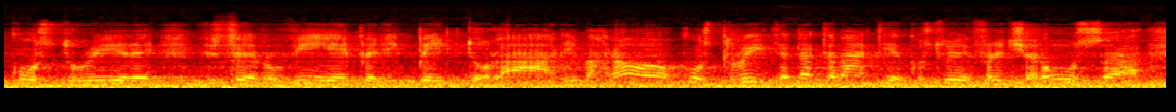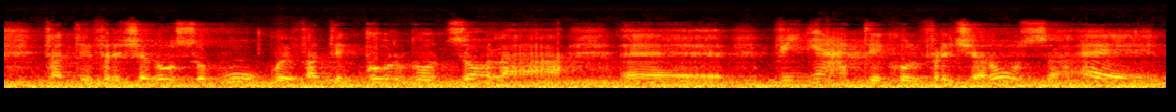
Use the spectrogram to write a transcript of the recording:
costruire ferrovie per i pendolari? Ma no, costruite, andate avanti a costruire Freccia Rossa, fate Freccia Rossa ovunque, fate Gorgonzola, eh, vignate col Freccia Rossa, eh.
